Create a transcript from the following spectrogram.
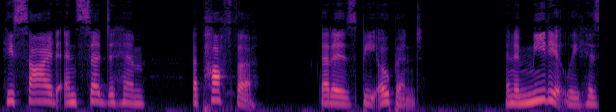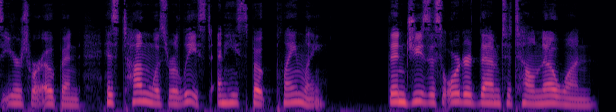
he sighed and said to him, Ephphatha, that is, be opened. And immediately his ears were opened, his tongue was released, and he spoke plainly. Then Jesus ordered them to tell no one.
